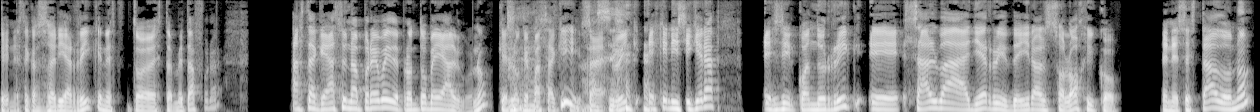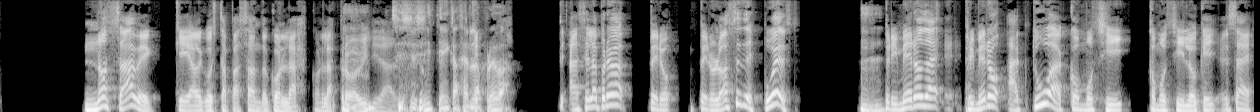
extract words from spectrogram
que en este caso sería Rick en toda esta metáfora, hasta que hace una prueba y de pronto ve algo, ¿no? Que es lo que pasa aquí. O sea, Rick es que ni siquiera, es decir, cuando Rick eh, salva a Jerry de ir al zoológico en ese estado, ¿no? No sabe que algo está pasando con las, con las probabilidades. Sí, sí, sí, tiene que hacer la prueba. Hace la prueba, pero, pero lo hace después. primero, primero actúa como si, como si lo que, o sea,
